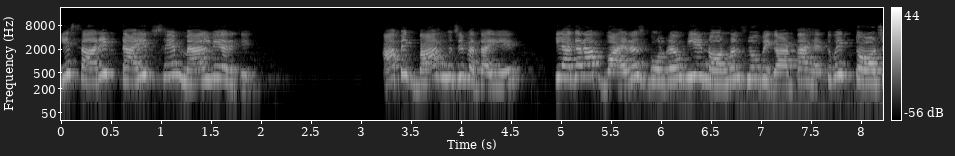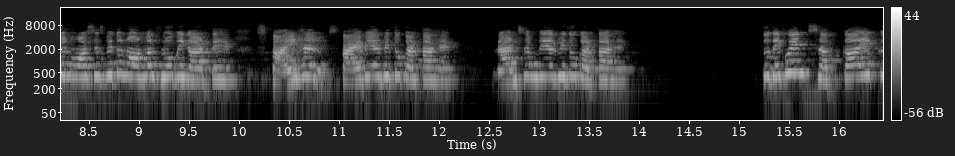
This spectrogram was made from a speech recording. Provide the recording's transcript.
ये सारे टाइप्स हैं मेलवेयर के। आप एक बात मुझे बताइए कि अगर आप वायरस बोल रहे हो कि ये नॉर्मल फ्लो बिगाड़ता है तो भाई टॉर्जन हॉर्सेस भी तो नॉर्मल फ्लो बिगाड़ते हैं स्पाई है स्पाईवेयर भी तो करता है रैंसमवेयर भी तो करता है। तो देखो, इन सबका एक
